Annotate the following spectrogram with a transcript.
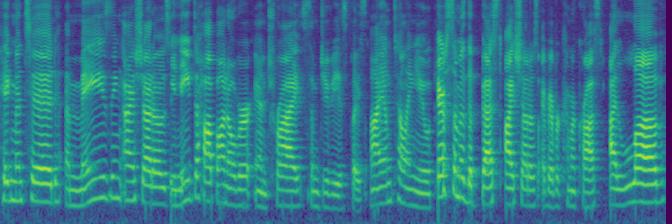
pigmented amazing eyeshadows. You need to hop on over and try some juvia's place. I am telling you they're some of the best eyeshadows i've ever come across. I love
